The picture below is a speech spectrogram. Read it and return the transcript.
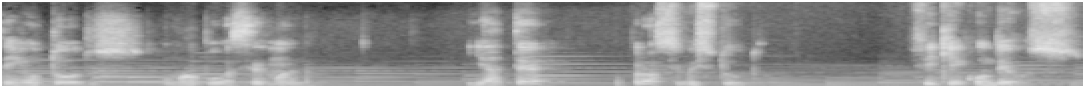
Tenham todos uma boa semana e até o próximo estudo. Fiquem com Deus.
